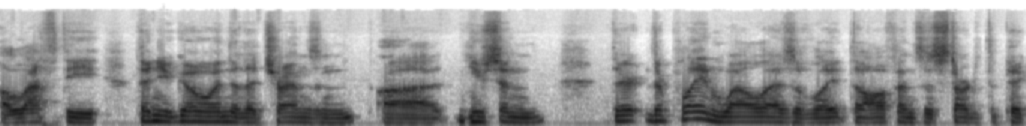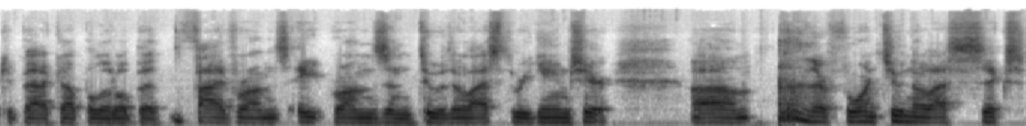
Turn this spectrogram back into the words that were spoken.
a lefty. Then you go into the trends, and uh, Houston they're they're playing well as of late. The offense has started to pick it back up a little bit. Five runs, eight runs in two of their last three games here. Um, they're four and two in their last six.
